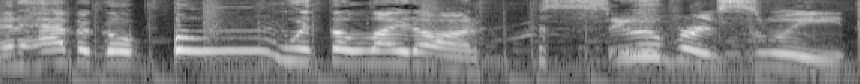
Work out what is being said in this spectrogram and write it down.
and have it go boom with the light on. Super sweet.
